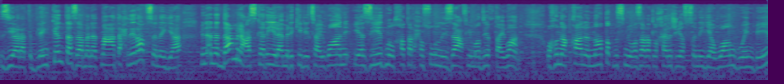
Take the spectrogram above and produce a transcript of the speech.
زيارة بلينكين تزامنت مع تحذيرات صينية من أن الدعم العسكري الأمريكي لتايوان يزيد من خطر حصول نزاع في مضيق تايوان. وهنا قال الناطق باسم وزارة الخارجية الصينية وانغ وين بين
